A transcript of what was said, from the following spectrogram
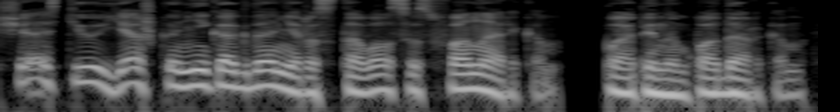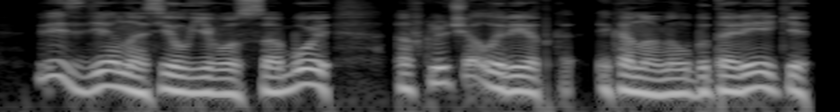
К счастью, Яшка никогда не расставался с фонариком, папиным подарком. Везде носил его с собой, а включал редко, экономил батарейки,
